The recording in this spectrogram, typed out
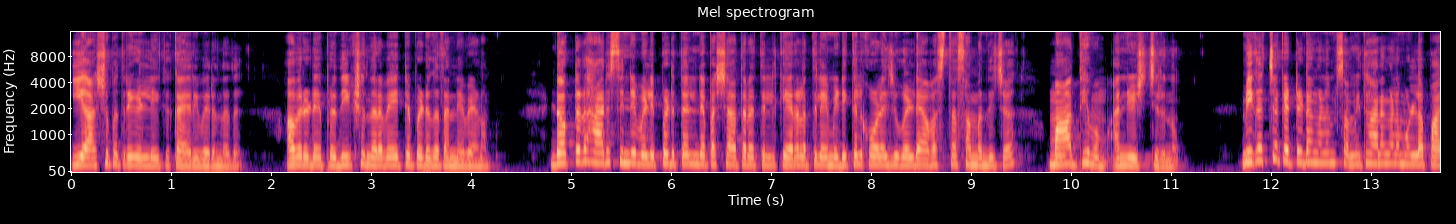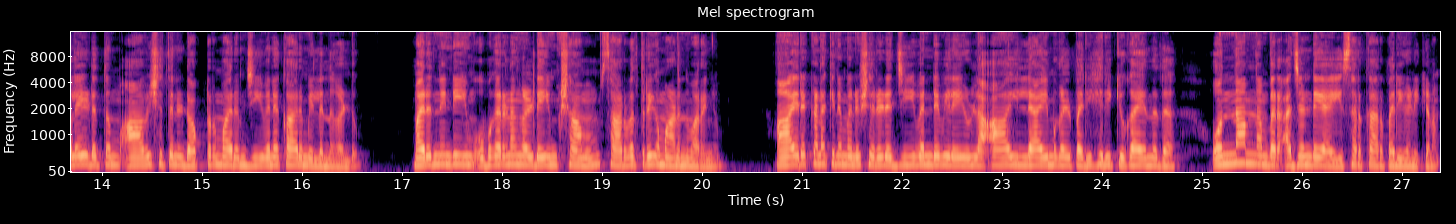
ഈ ആശുപത്രികളിലേക്ക് കയറി വരുന്നത്. അവരുടെ പ്രതീക്ഷ നിറവേറ്റപ്പെടുക തന്നെ വേണം. ഡോക്ടർ ഹാരിസിന്റെ വെളിപ്പെടുത്തലിന്റെ പശ്ചാത്തലത്തിൽ കേരളത്തിലെ മെഡിക്കൽ കോളേജുകളുടെ അവസ്ഥ സംബന്ധിച്ച് മാധ്യമം അന്വേഷിച്ചിരുന്നു. മികച്ച കെട്ടിടങ്ങളും സംവിധാനങ്ങളുമുള്ള പലയിടത്തും ആവശ്യത്തിന് ഡോക്ടർമാരും ജീവനക്കാരും ഇല്ലെന്ന് കണ്ടു. മരുന്നിന്റെയും ഉപകരണങ്ങളുടെയും ക്ഷാമം സാർവത്രികമാണെന്ന് പറഞ്ഞു. ആയിരക്കണക്കിന് മനുഷ്യരുടെ ജീവന്റെ വിലയുള്ള ആ ഇല്ലായ്മകൾ പരിഹരിക്കുക എന്നത് ഒന്നാം നമ്പർ അജണ്ടയായി സർക്കാർ പരിഗണിക്കണം.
